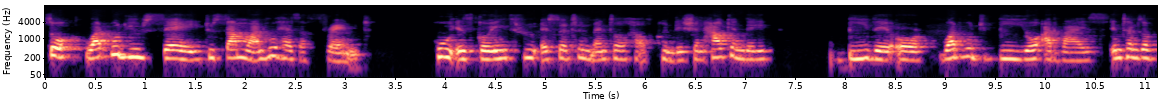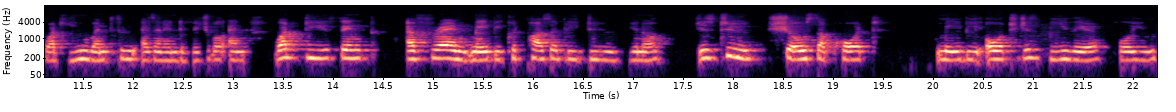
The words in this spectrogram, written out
so what would you say to someone who has a friend who is going through a certain mental health condition? How can they be there? Or what would be your advice in terms of what you went through as an individual? And what do you think a friend maybe could possibly do you know just to show support maybe or to just be there for you?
